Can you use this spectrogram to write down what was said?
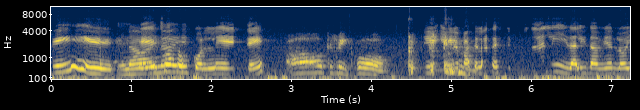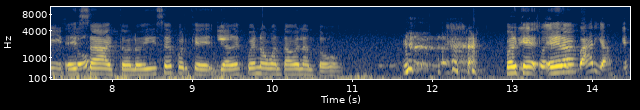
Sí, Una he hecho arroz con leche Oh, qué rico. y, y le pasé la receta Dali y Dali también lo hizo. Exacto, lo hice porque ya después no aguantaba el antojo. Porque hecho, he hecho era, varias veces.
